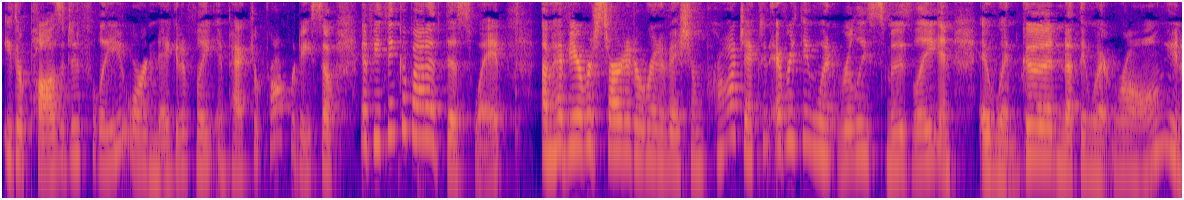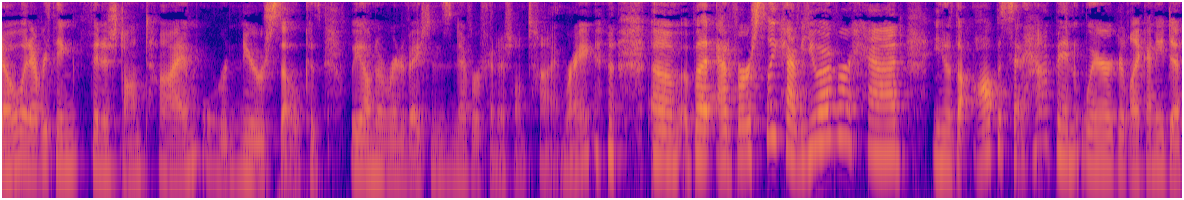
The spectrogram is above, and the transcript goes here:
either positively or negatively impact your property. So if you think about it this way um, have you ever started a renovation project and everything went really smoothly and it went good nothing went wrong you know and everything finished on time or near so? Because we all know renovations never finish on time right um, but adversely, have you ever had, you know, the opposite happen where you're like, I need to,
